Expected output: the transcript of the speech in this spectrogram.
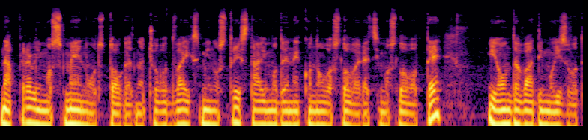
napravimo smenu od toga, znači ovo 2x minus 3 stavimo da je neko novo slovo, recimo slovo t, i onda vadimo izvod.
